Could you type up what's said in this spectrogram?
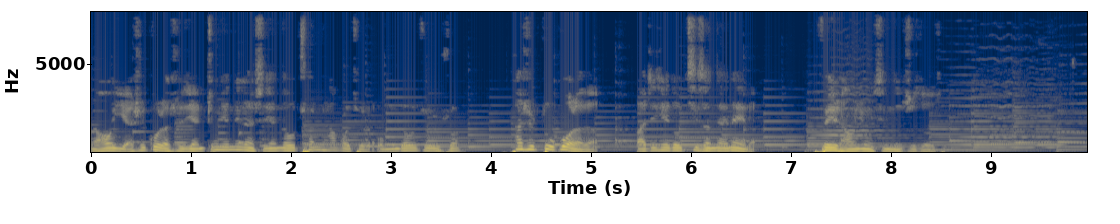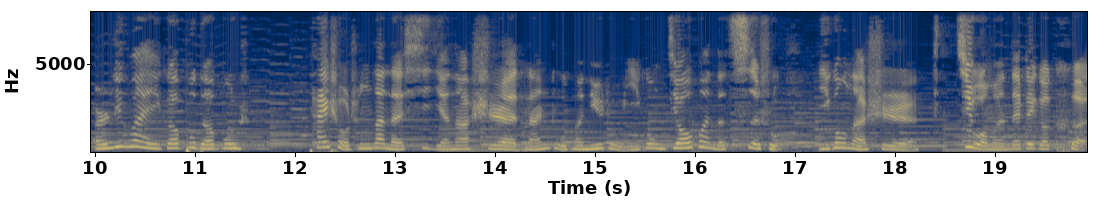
然后也是过了时间，中间那段时间都穿插过去了。我们都就是说，他是度过了的，把这些都计算在内的，非常用心的制作组。而另外一个不得不拍手称赞的细节呢，是男主和女主一共交换的次数。一共呢是，据我们的这个可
